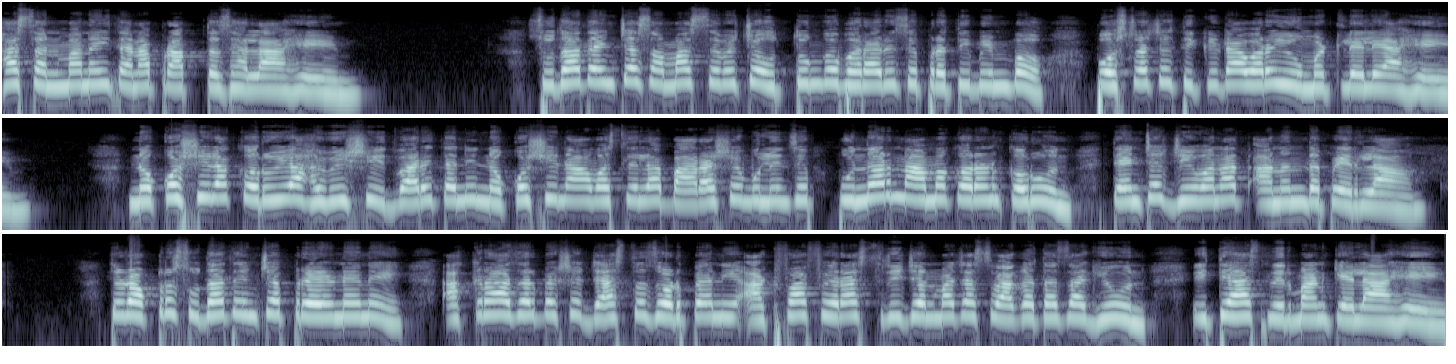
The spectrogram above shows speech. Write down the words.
हा सन्मानही त्यांना प्राप्त झाला आहे. सुधा त्यांच्या समाजसेवेच्या उत्तुंग भरारीचे प्रतिबिंब पोस्टाच्या तिकिटावरही उमटलेले आहे. नकोशीला करूया हवीशी द्वारे त्यांनी नकोशी नाव असलेल्या बाराशे मुलींचे पुनर्नामकरण करून त्यांच्या जीवनात आनंद पेरला. तर डॉक्टर सुद्धा त्यांच्या प्रेरणेने अकरा हजारपेक्षा जास्त जोडप्यांनी आठवा फेरा स्त्री जन्माच्या स्वागताचा घेऊन इतिहास निर्माण केला आहे.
